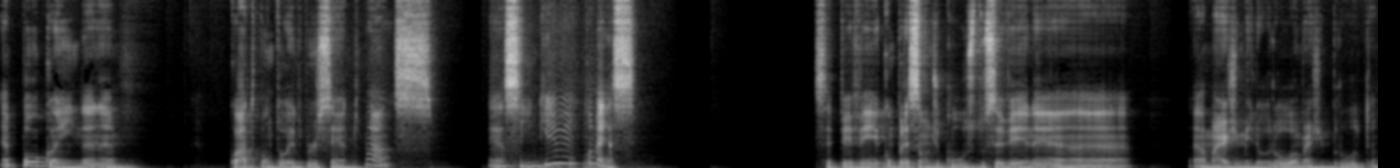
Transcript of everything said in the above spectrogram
É pouco ainda, né? 4,8%. Mas é assim que começa. CPV, com pressão de custo, você vê, né? A, a margem melhorou, a margem bruta,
